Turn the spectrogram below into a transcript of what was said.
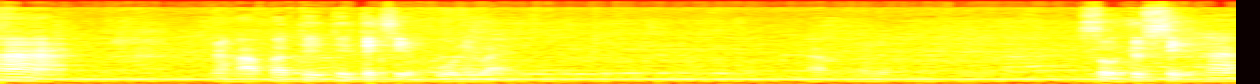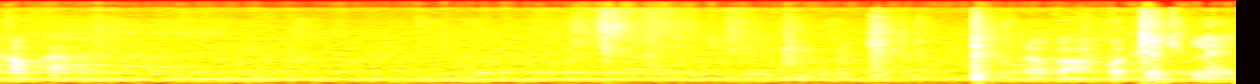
5นะครับก็ที่ที่ติดสีชมพูนี่ไว้ครับศูนย์จุดสี่ห้าเก้าเก้าเราก็กดเครื่องคิดเลข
